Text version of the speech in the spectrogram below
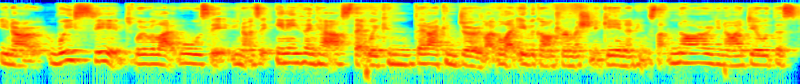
you know, we said, we were like, well, is there, you know, is there anything else that we can, that I can do? Like, will I ever go into remission again? And he was like, no, you know, I deal with this,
